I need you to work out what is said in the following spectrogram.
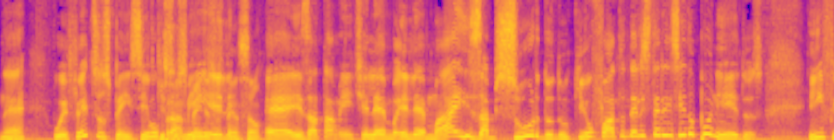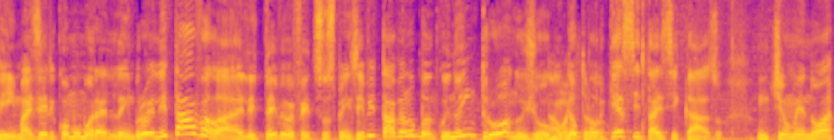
Né? O efeito suspensivo, pra mim. suspende a ele- suspensão. é, exatamente. Ele é, ele é mais absurdo do que o fato deles terem sido punidos. Enfim, mas ele, como o Morelli lembrou, ele tava lá. Ele teve o efeito suspensivo e tava no banco e não entrou no jogo. Não então, entrou. por que citar esse caso? Não tinha o menor.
